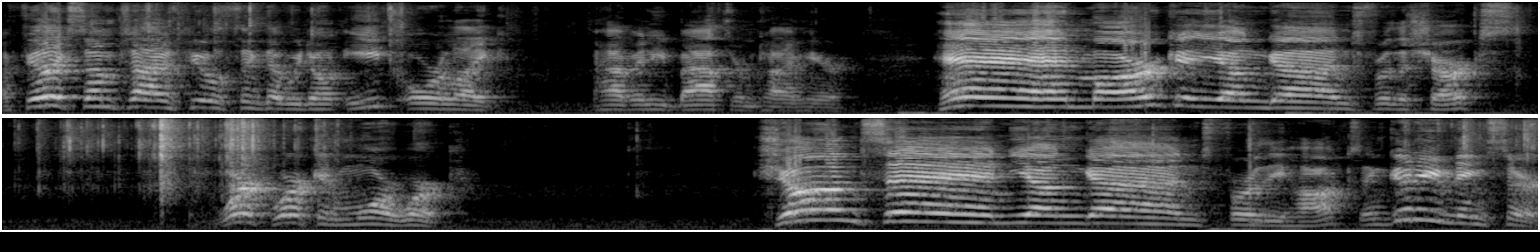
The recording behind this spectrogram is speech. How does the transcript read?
I feel like sometimes people think that we don't eat or like have any bathroom time here. Hand mark Young Guns for the Sharks. Work, work, and more work. Johnson, Young Guns for the Hawks. And good evening, sir.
